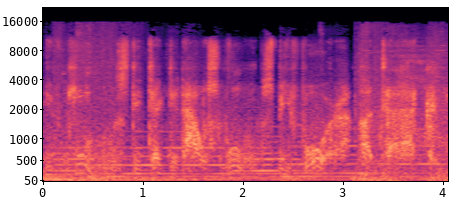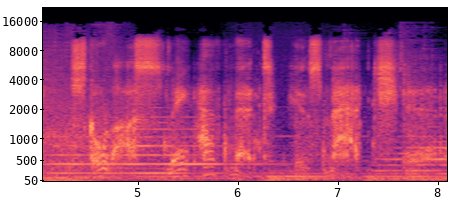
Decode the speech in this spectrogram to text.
If Kings detected House Wolves before attack, Skolas may have met his match.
